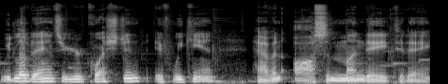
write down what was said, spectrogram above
We'd love to answer your question if we can. Have an awesome monday today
